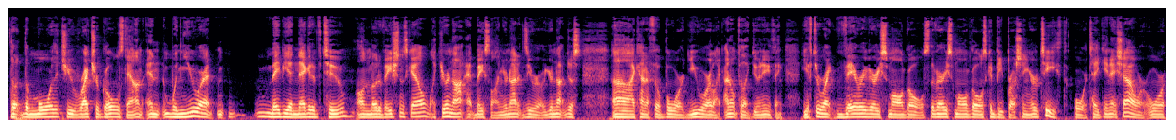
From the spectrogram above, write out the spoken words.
The the more that you write your goals down, and when you are at maybe a negative two on motivation scale like you're not at baseline you're not at zero you're not just uh, i kind of feel bored. You are like i don't feel like doing anything. You have to write very very small goals. The very small goals could be brushing your teeth or taking a shower or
